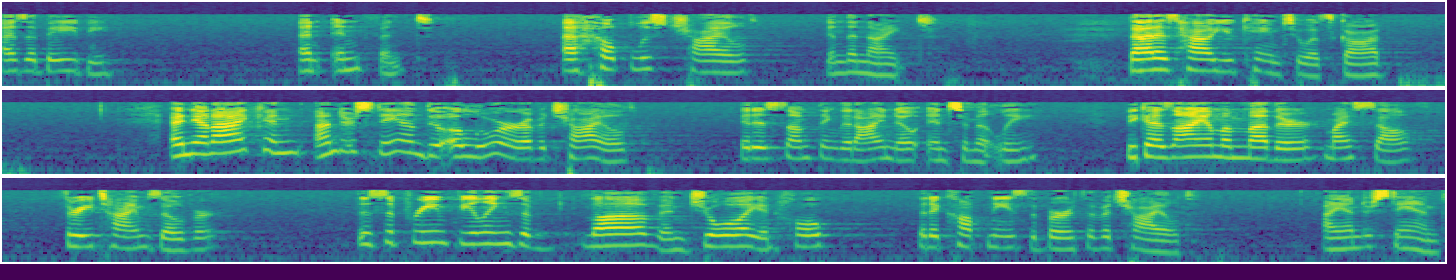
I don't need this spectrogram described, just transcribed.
as a baby, an infant, a helpless child in the night. That is how you came to us, God. And yet I can understand the allure of a child. It is something that I know intimately because I am a mother myself three times over. The supreme feelings of love and joy and hope that accompanies the birth of a child. I understand.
